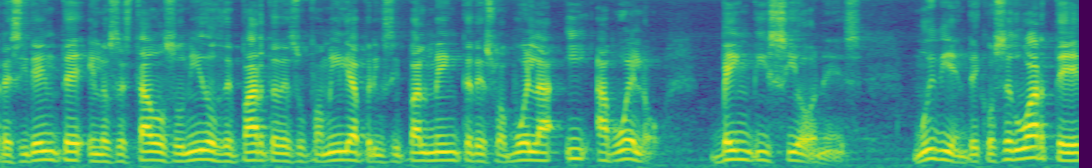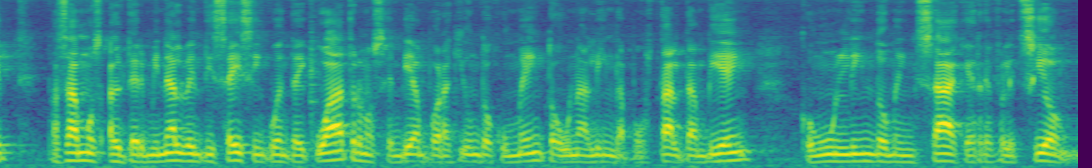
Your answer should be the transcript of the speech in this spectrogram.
residente en los Estados Unidos de parte de su familia, principalmente de su abuela y abuelo. Bendiciones. Muy bien, de José Duarte pasamos al terminal 2654, nos envían por aquí un documento, una linda postal también, con un lindo mensaje, reflexión.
